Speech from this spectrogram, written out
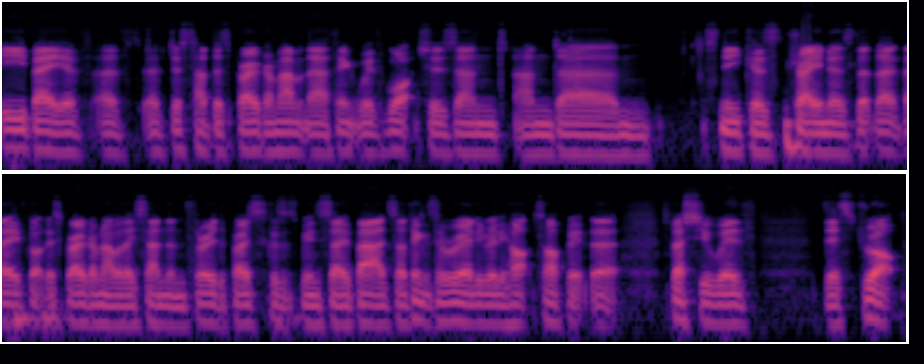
eBay have, have, have just had this program, haven't they? I think with watches and and um, sneakers trainers that, that they've got this program now where they send them through the process because it's been so bad. So I think it's a really really hot topic that especially with this drop,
